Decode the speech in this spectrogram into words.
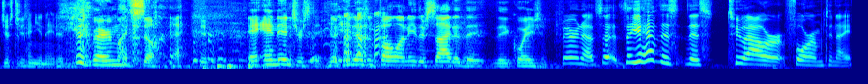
Just opinionated. Very much so. and, and interested. He, he doesn't fall on either side of the, the equation. Fair enough. So, so you have this this two hour forum tonight.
